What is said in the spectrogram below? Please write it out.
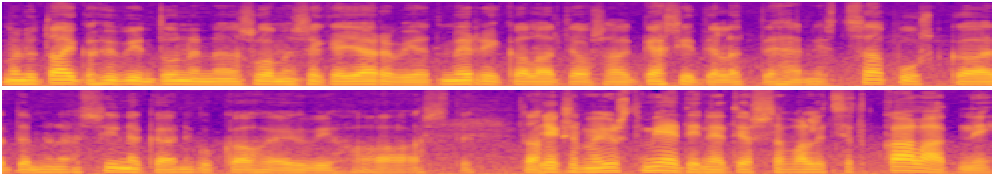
mä nyt aika hyvin tunnen nämä Suomen sekä järviä että merikalat ja osaan käsitellä, tehdä niistä sapuskaa, että mä näe siinäkään niin kuin kauhean hyvin haastetta. Tiedätkö, mä just mietin, että jos sä valitset kalat, niin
